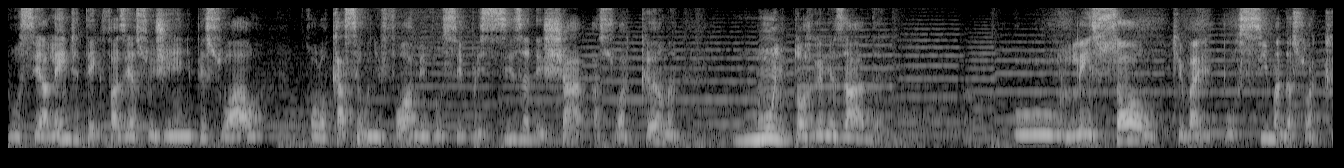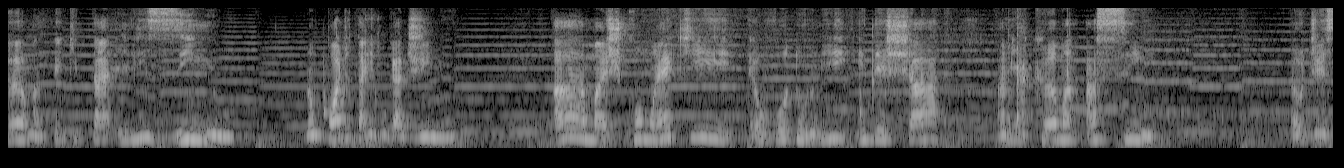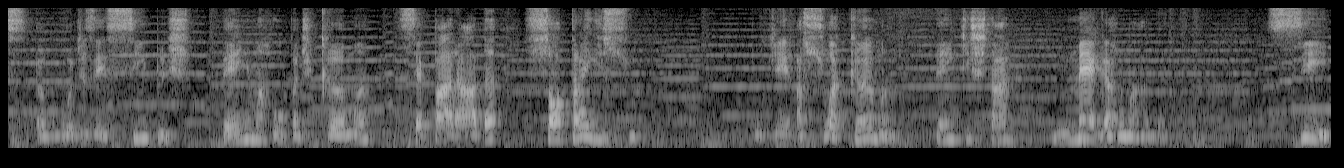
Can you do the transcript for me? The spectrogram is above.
Você, além de ter que fazer a sua higiene pessoal, colocar seu uniforme, você precisa deixar a sua cama muito organizada o lençol que vai por cima da sua cama tem que estar tá lisinho, não pode estar tá enrugadinho. Ah, mas como é que eu vou dormir e deixar a minha cama assim? Eu disse, eu vou dizer simples, tem uma roupa de cama separada só para isso. Porque a sua cama tem que estar mega arrumada. Se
